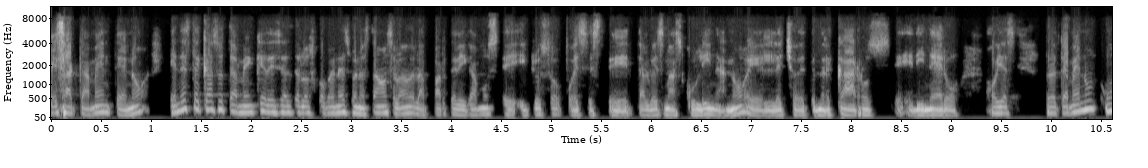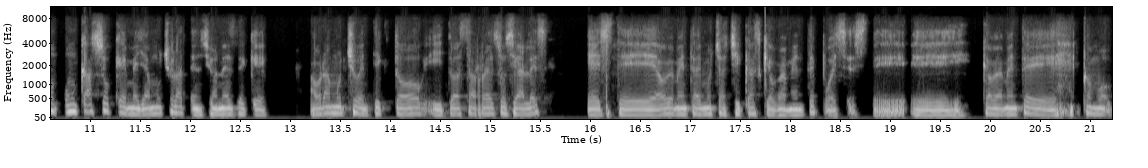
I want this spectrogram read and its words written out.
Exactamente, ¿no? En este caso también que decías de los jóvenes, bueno, estamos hablando de la parte, digamos, eh, incluso pues este, tal vez masculina, ¿no? El hecho de tener carros, eh, dinero, joyas, pero también un, un, caso que me llama mucho la atención es de que ahora mucho en TikTok y todas estas redes sociales, este, obviamente hay muchas chicas que obviamente, pues, este, eh, que obviamente, como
